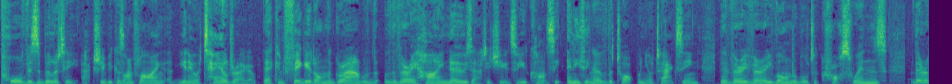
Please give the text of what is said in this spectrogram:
poor visibility actually because I'm flying uh, you know, a tail dragger. They're configured on the ground with, with a very high nose attitude, so you can't see anything over the top when you're taxiing. They're very, very vulnerable to crosswinds. There are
